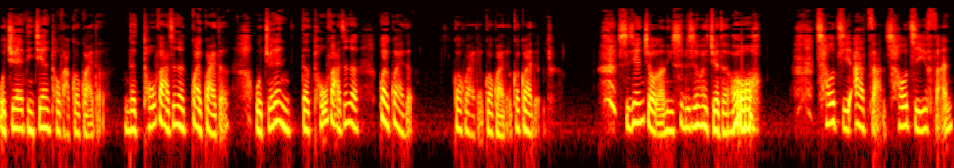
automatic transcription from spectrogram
我觉得你今天头发怪怪的，你的头发真的怪怪的。我觉得你的头发真的怪怪的，怪怪的，怪怪的，怪怪的。” 时间久了，你是不是会觉得哦？超级阿杂，超级烦。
